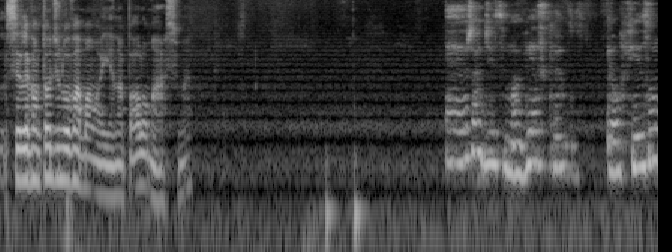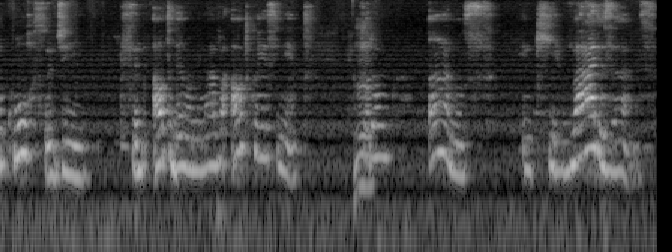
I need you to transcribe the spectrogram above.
Você levantou de novo a mão aí, Ana Paula ou Márcio, né? É, eu já disse uma vez que eu fiz um curso de que se autodenominava autoconhecimento. Hum. Foram anos em que, vários anos,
